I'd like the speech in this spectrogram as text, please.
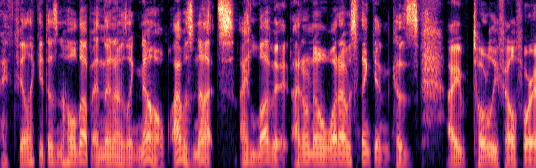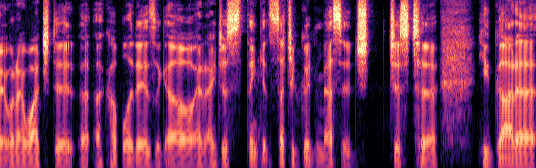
I feel like it doesn't hold up. And then I was like, no, I was nuts. I love it. I don't know what I was thinking because I totally fell for it when I watched it a, a couple of days ago. And I just think it's such a good message just to you gotta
